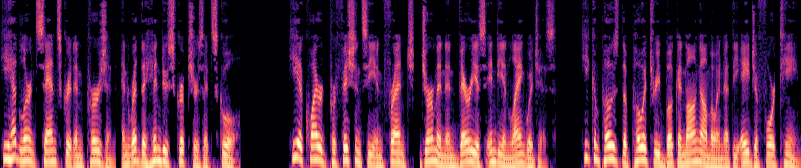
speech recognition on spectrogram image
He had learnt Sanskrit and Persian, and read the Hindu scriptures at school. He acquired proficiency in French, German and various Indian languages. He composed the poetry book Anangamohan at the age of 14.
